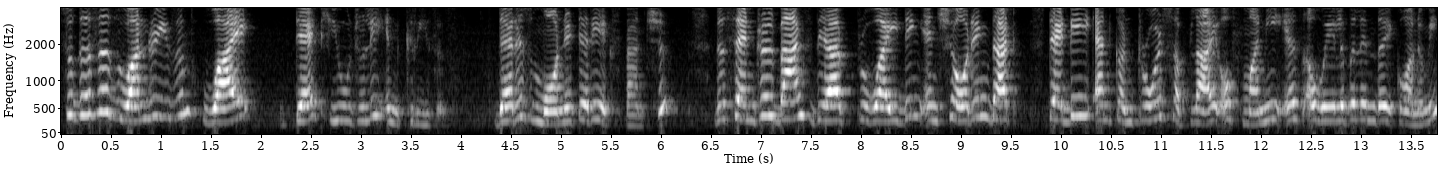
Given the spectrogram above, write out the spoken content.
So this is one reason why debt usually increases. There is monetary expansion the central banks they are providing ensuring that steady and controlled supply of money is available in the economy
